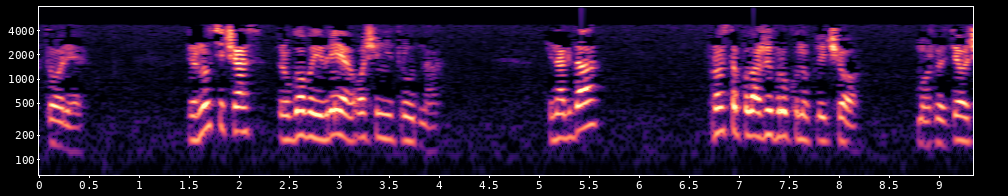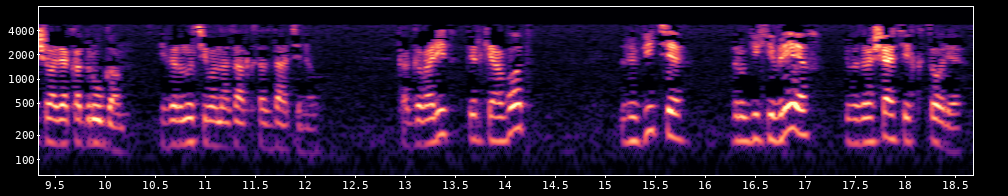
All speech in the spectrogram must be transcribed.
к Торе. Вернуть сейчас другого еврея очень нетрудно. Иногда, просто положив руку на плечо, можно сделать человека другом и вернуть его назад к Создателю. Как говорит Пирки Авод, любите других евреев и возвращайте их к Торе –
